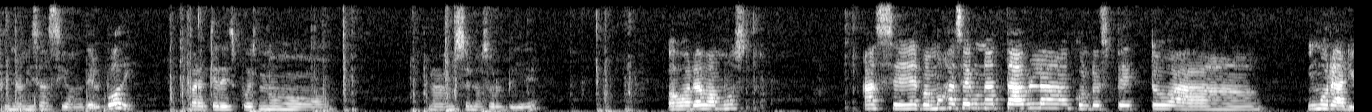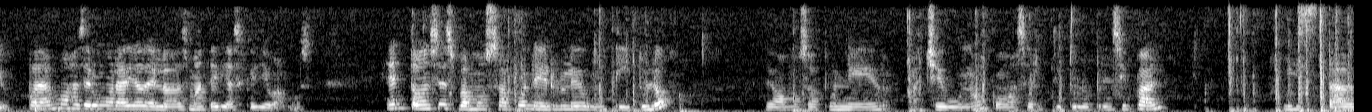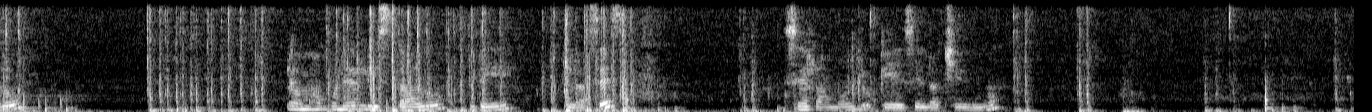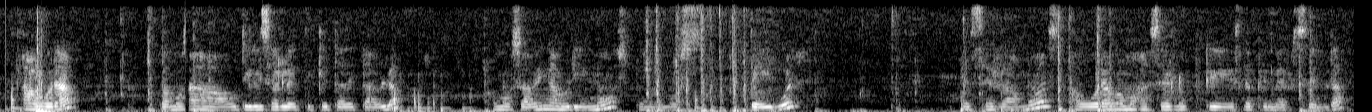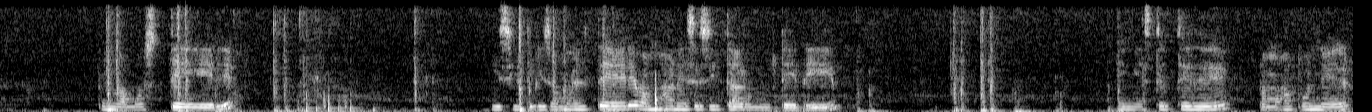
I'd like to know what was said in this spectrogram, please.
finalización del body para que después no, no se nos olvide. Ahora vamos hacer, vamos a hacer una tabla con respecto a un horario. Podemos hacer un horario de las materias que llevamos. Entonces vamos a ponerle un título. Le vamos a poner H1 como a ser título principal. Listado. Le vamos a poner listado de clases. Cerramos lo que es el H1. Ahora vamos a utilizar la etiqueta de tabla. Como saben, abrimos, ponemos table, le cerramos. Ahora vamos a hacer lo que es la primera celda. Pongamos tr. Y si utilizamos el tr, vamos a necesitar un td. En este td vamos a poner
